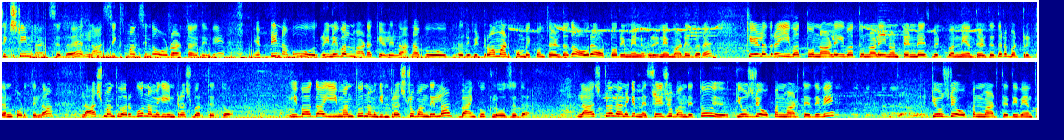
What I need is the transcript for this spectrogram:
ಸಿಕ್ಸ್ಟೀನ್ ಲ್ಯಾಕ್ಸ್ ಇದೆ. ಲಾಸ್ಟ್ ಸಿಕ್ಸ್ ಮಂತ್ಸಿಂದ ಓಡಾಡ್ತಾ ಇದ್ದೀವಿ. ಎಫ್ ಡಿ ನಾವು ರಿನ್ಯೂವಲ್ ಮಾಡೋಕ್ಕೆ ಹೇಳಿಲ್ಲ. ನಾವು ವಿಡ್ರಾ ಮಾಡ್ಕೊಬೇಕು ಅಂತ ಹೇಳಿದಾಗ ಅವರೇ ಆಟೋ ರಿಮೇನ್ ರಿನ್ಯೂ ಮಾಡಿದ್ದಾರೆ. ಕೇಳಿದ್ರೆ ಇವತ್ತು ನಾಳೆ ಇವತ್ತು ನಾಳೆ ಇನ್ನೊಂದು ಟೆನ್ ಡೇಸ್ ಬಿಟ್ಟು ಬನ್ನಿ ಅಂತ ಹೇಳ್ತಿದ್ದಾರೆ ಬಟ್ ರಿಟರ್ನ್ ಕೊಡ್ತಿಲ್ಲ. ಲಾಸ್ಟ್ ಮಂತ್ವರೆಗೂ ನಮಗೆ ಇಂಟ್ರೆಸ್ಟ್ ಬರ್ತಿತ್ತು. ಇವಾಗ ಈ ಮಂತು ನಮಗೆ ಇಂಟ್ರೆಸ್ಟು ಬಂದಿಲ್ಲ ಬ್ಯಾಂಕು ಕ್ಲೋಸ್ ಇದೆ. ಲಾಸ್ಟು ನನಗೆ ಮೆಸೇಜು ಬಂದಿತ್ತು ಟ್ಯೂಸ್ಡೇ ಓಪನ್ ಮಾಡ್ತಿದ್ದೀವಿ. ಟ್ಯೂಸ್ಡೇ ಓಪನ್ ಮಾಡ್ತಿದ್ದೀವಿ ಅಂತ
